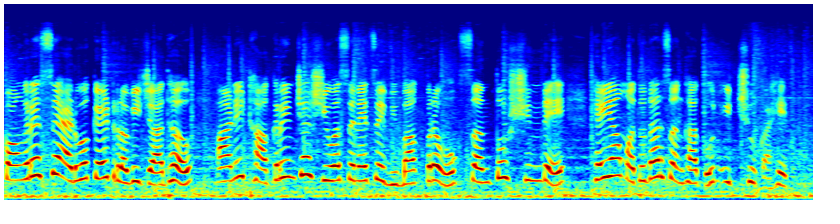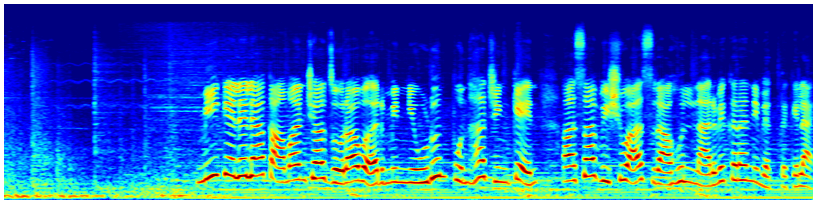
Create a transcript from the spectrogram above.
काँग्रेसचे ॲडव्होकेट रवी जाधव आणि ठाकरेंच्या शिवसेनेचे विभाग प्रमुख संतोष शिंदे हे या मतदारसंघातून इच्छुक आहेत. मी केलेल्या कामांच्या जोरावर मी निवडून पुन्हा जिंकेन असा विश्वास राहुल नार्वेकरांनी व्यक्त केलाय.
